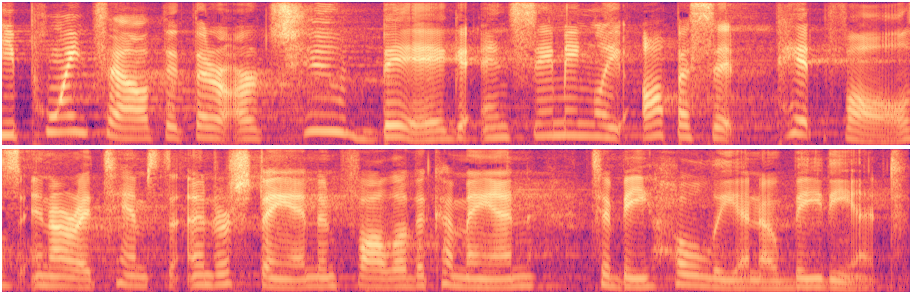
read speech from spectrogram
He points out that there are two big and seemingly opposite pitfalls in our attempts to understand and follow the command to be holy and obedient.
